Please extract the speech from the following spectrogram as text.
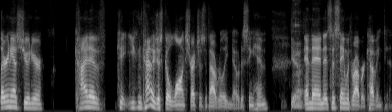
Larry Nance Jr. kind of you can kind of just go long stretches without really noticing him. Yeah. And then it's the same with Robert Covington.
